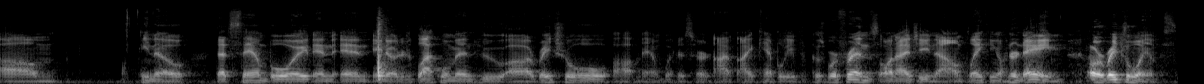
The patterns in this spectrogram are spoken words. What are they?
Um, you know, that's Sam Boyd and and you know there's a black woman who uh, Rachel oh man what is her I, I can't believe because we're friends on IG now. I'm blanking on her name. Or Rachel Williams.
